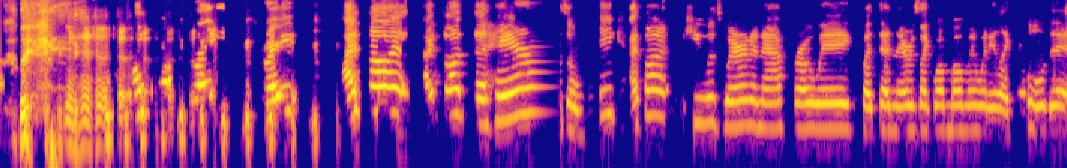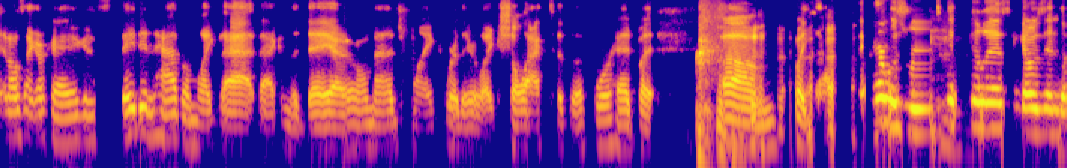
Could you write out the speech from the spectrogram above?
like, right? I thought I thought the hair was a wig. I thought he was wearing an afro wig, but then there was like one moment when he like pulled it, and I was like, okay, I guess they didn't have them like that back in the day. I don't imagine like where they're like shellacked to the forehead, but um, but yeah, the hair was ridiculous. He goes in to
